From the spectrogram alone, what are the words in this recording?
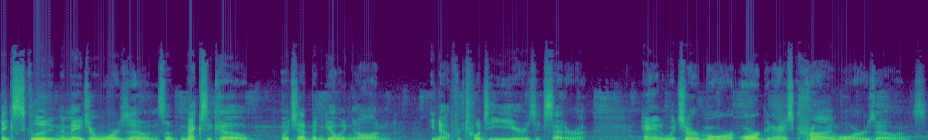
excluding the major war zones of Mexico, which have been going on, you know, for 20 years, etc., and which are more organized crime war zones.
